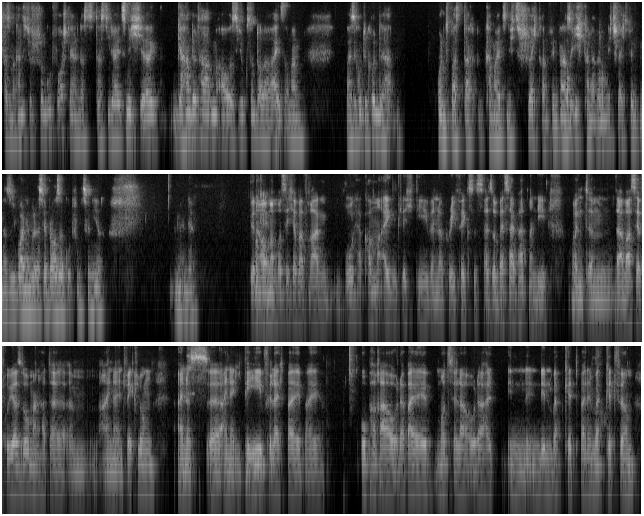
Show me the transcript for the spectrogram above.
also man kann sich das schon gut vorstellen, dass, dass die da jetzt nicht äh, gehandelt haben aus Jux und Dollerei, sondern weil sie gute Gründe hatten. Und was da kann man jetzt nichts schlecht dran finden. Also ich kann darin nichts schlecht finden. Also sie wollen ja nur, dass der Browser gut funktioniert. Am Ende. Genau, Okay. man muss sich aber fragen, woher kommen eigentlich die Vendor Prefixes? Also weshalb hat man die? Und ähm, da war es ja früher so, man hatte ähm, eine Entwicklung eines, äh, einer Idee vielleicht bei, bei Opera oder bei Mozilla oder halt in, in den WebKit, bei den WebKit-Firmen.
